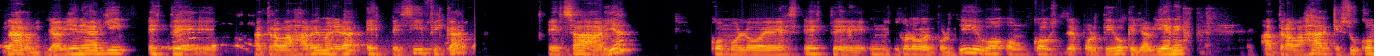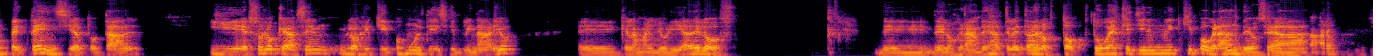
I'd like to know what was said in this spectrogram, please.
Claro, ya viene alguien este, a trabajar de manera específica esa área como lo es este, un psicólogo deportivo o un coach deportivo que ya viene a trabajar, que es su competencia total. Y eso es lo que hacen los equipos multidisciplinarios, eh, que la mayoría de los, de, los grandes atletas, de los top, tú ves que tienen un equipo grande, o sea,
